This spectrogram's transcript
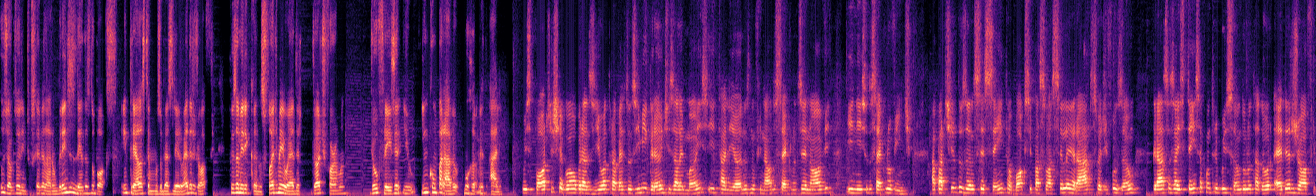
os Jogos Olímpicos revelaram grandes lendas do boxe. Entre elas temos o brasileiro Eder Joffre e os americanos Floyd Mayweather, George Foreman, Joe Frazier e o incomparável Muhammad Ali. O esporte chegou ao Brasil através dos imigrantes alemães e italianos no final do século XIX e início do século XX. A partir dos anos 60, o boxe passou a acelerar sua difusão graças à extensa contribuição do lutador Eder Joffre,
